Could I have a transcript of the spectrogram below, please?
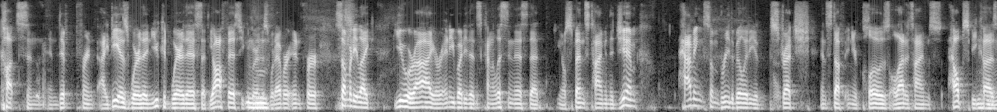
cuts and, and different ideas where then you could wear this at the office, you could wear this whatever. And for somebody like you or I or anybody that's kind of listening to this that you know spends time in the gym, having some breathability and stretch and stuff in your clothes a lot of times helps because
